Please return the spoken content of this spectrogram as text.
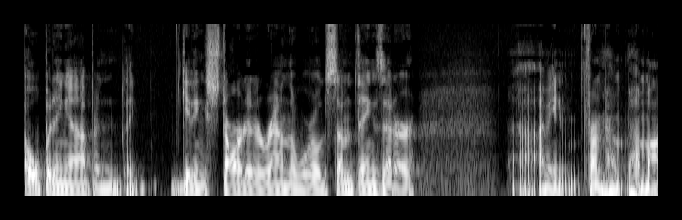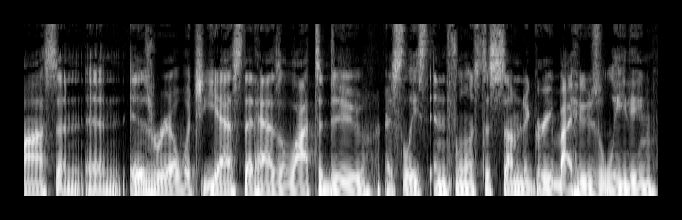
opening up and like, getting started around the world. Some things that are. Uh, I mean, from Hamas and, and Israel, which, yes, that has a lot to do, It's at least influenced to some degree by who's leading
